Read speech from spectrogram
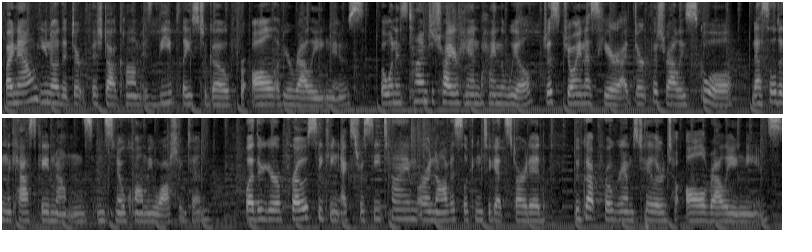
By now, you know that dirtfish.com is the place to go for all of your rallying news. But when it's time to try your hand behind the wheel, just join us here at Dirtfish Rally School, nestled in the Cascade Mountains in Snoqualmie, Washington. Whether you're a pro seeking extra seat time or a novice looking to get started, We've got programs tailored to all rallying needs.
